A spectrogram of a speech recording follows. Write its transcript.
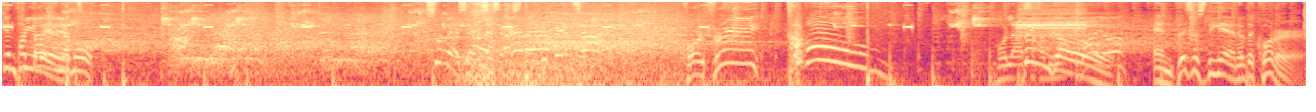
I can feel it! Mo. Sumesexy sa ng depensa! For three! Kaboom! Bingo! And this is the end of the quarter.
